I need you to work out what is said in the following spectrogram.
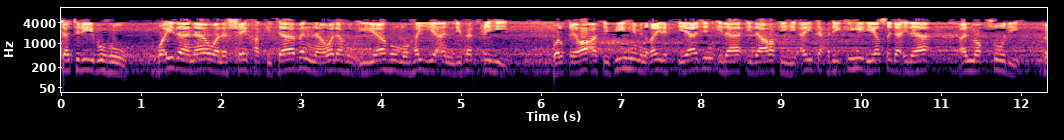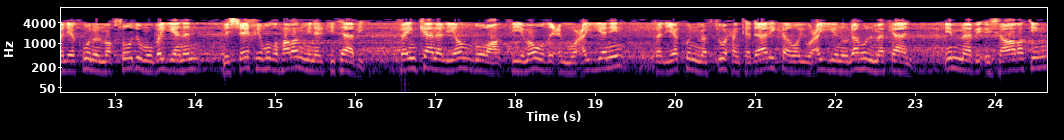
تتريبه. وإذا ناول الشيخ كتابا ناوله إياه مهيئا لفتحه والقراءة فيه من غير احتياج إلى إدارته أي تحريكه ليصل إلى المقصود بل يكون المقصود مبينا للشيخ مظهرا من الكتاب فإن كان لينظر في موضع معين فليكن مفتوحا كذلك ويعين له المكان إما بإشارة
